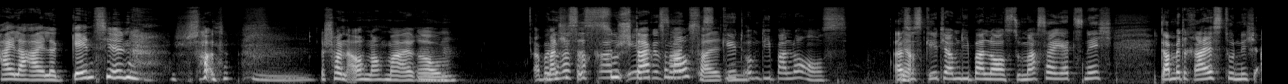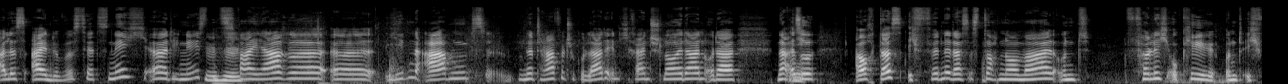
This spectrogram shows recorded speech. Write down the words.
heile, heile Gänschen schon, schon auch noch mal Raum. Aber Manches ist zu stark zum gesagt, Aushalten. Es geht um die Balance. Also Ja. es geht ja um die Balance. Du machst ja jetzt nicht, damit reißt du nicht alles ein. Du wirst jetzt nicht äh, die nächsten Mhm. zwei Jahre äh, jeden Abend eine Tafel Schokolade in dich reinschleudern oder, na, also auch das, ich finde, das ist doch normal und völlig okay. Und ich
